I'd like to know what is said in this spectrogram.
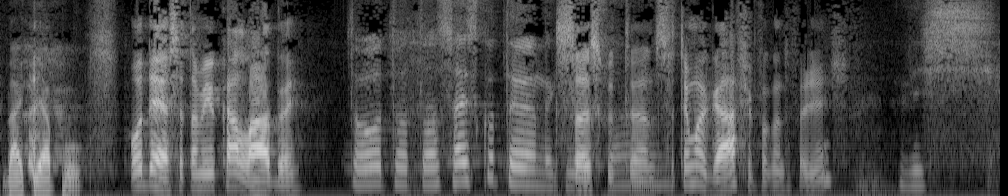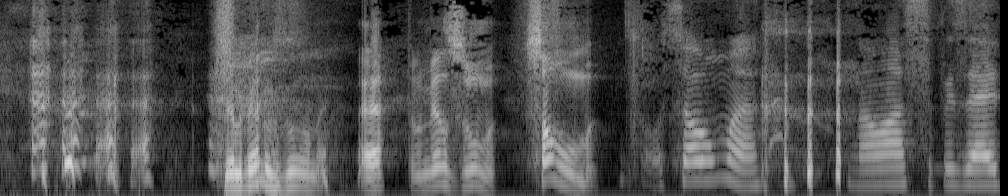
daqui a pouco. Ô, Dé, você tá meio calado, hein? Tô, tô, tô só escutando aqui. Só escutando. Você tem uma gafe pra contar pra gente? Vixe. Pelo menos um, né? É, pelo menos uma. Só uma. Só uma. Nossa, pois é,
